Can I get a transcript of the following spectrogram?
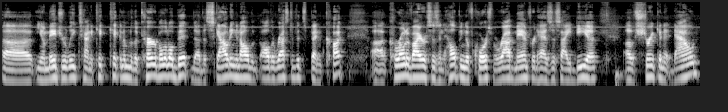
Uh, you know, major leagues kind of kick, kicking them to the curb a little bit. the scouting and all the all the rest of it's been cut. Uh, coronavirus isn't helping, of course, but Rob Manfred has this idea of shrinking it down.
